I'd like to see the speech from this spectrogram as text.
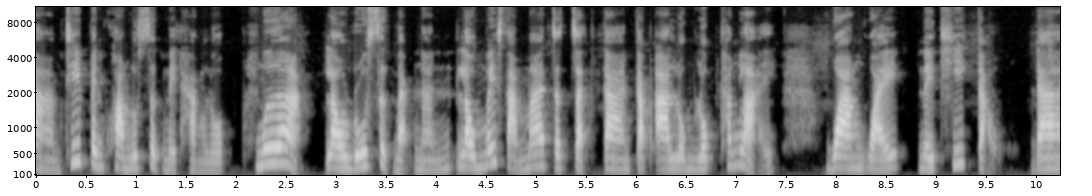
ตามที่เป็นความรู้สึกในทางลบ เมื่อเรารู้สึกแบบนั้นเราไม่สามารถจะจัดการกับอารมณ์ลบทั้งหลาย วางไว้ในที่เก่า ได้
